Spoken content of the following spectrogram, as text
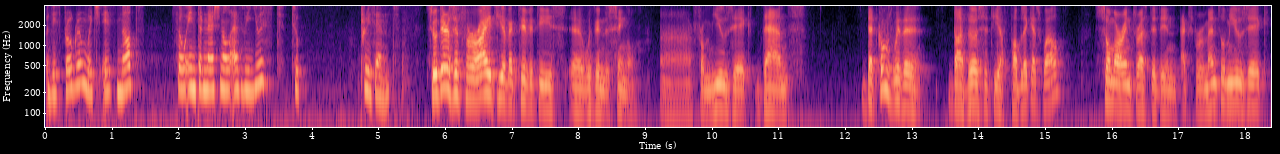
this program which is not so international as we used to present. So there's a variety of activities uh, within the Singel, uh, from music, dance, that comes with a diversity of public as well. Some are interested in experimental music,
